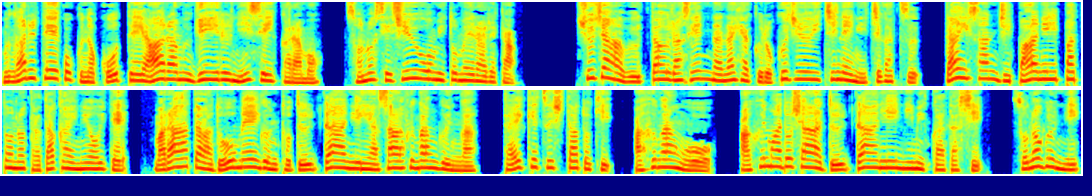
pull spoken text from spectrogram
ムガル帝国の皇帝アーラムギール2世からも、その世襲を認められた。シュジャー・ウッダウラ1761年1月、第3次パーニーパトの戦いにおいて、マラーター同盟軍とドゥッダーニーやサーフガン軍が対決した時、アフガン王、アフマドシャー・ドゥッダーニーに味方し、その軍に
